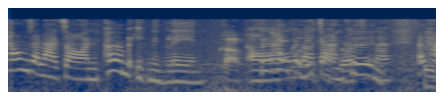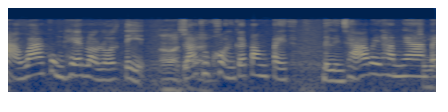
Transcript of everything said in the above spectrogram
ช่องจราจรเพิ่มไปอีกหนึ่งเลนครับอ๋อเพื่อให้คนพิการขึ้นเวลาจอดรถใช่ไหมแล้วถามว่ากรุงเทพเรารถติดอ่าใช่แล้วทุกคนก็ต้องไปตื่นเช้าไปทำงานชั่วโมงไป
